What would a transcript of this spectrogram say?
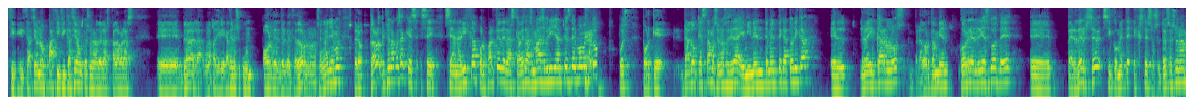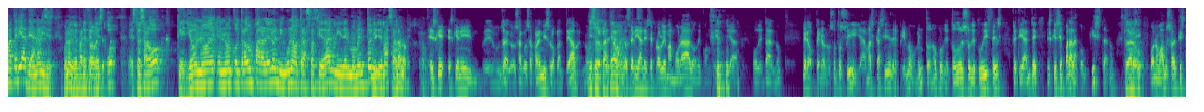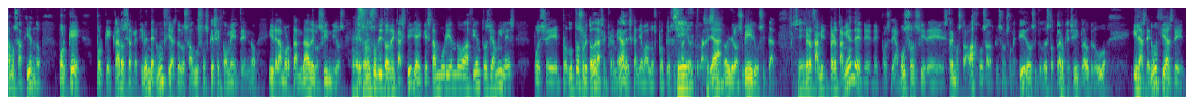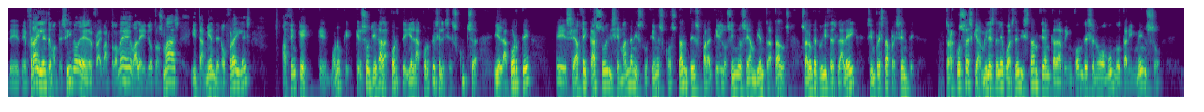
civilización o pacificación, que es una de las palabras eh, una pacificación es un orden del vencedor, no nos engañemos, pero claro que es una cosa que se, se analiza por parte de las cabezas más brillantes del momento, pues porque dado que estamos en una sociedad eminentemente católica, el rey Carlos, emperador también, corre el riesgo de eh, perderse si comete excesos. Entonces es una materia de análisis. Bueno, a mí me parece que esto, esto es algo que yo no he, no he encontrado un paralelo en ninguna otra sociedad, ni del momento, ni, de más adelante. es que, es que ni eh, o sea, los anglosajones ni se lo planteaban. ¿no? Ni se lo planteaban. No, tenían ese problema moral o de conciencia o de tal, ¿no? Pero, pero nosotros sí, y además casi desde el primer momento, ¿no? Porque todo eso que tú dices, efectivamente, es que se para la conquista, ¿no? Claro. bueno, vamos a ver qué estamos haciendo. ¿Por qué? Porque claro, se reciben denuncias de los abusos que se cometen, ¿no? Y de la mortandad de los indios, que son súbditos de Castilla y que están muriendo a cientos y a miles, pues eh, producto sobre todo de las enfermedades que han llevado los propios españoles para allá, ¿no? Y de los virus y tal. Pero también, pero también de, de, pues de abusos y de extremos trabajos a los que son sometidos y todo esto, claro que sí, claro que lo hubo. Y las denuncias de, de frailes, de Montesino, de Fray Bartolomé, ¿vale? Y de otros más, y también de no frailes, hacen que, bueno, que, eso llega a la corte y en la corte se les escucha y en la corte eh, se hace caso y se mandan instrucciones constantes para que los indios sean bien tratados. O sea, lo que tú dices, la ley siempre está presente. Otra cosa es que a miles de leguas de distancia, en cada rincón de ese nuevo mundo tan inmenso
